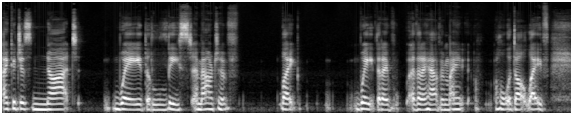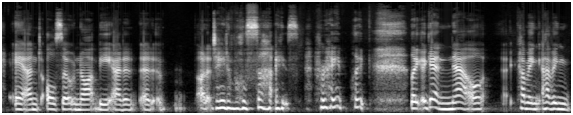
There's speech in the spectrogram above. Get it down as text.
I could just not weigh the least amount of like weight that I've that I have in my whole adult life, and also not be at a, at a unattainable size, right? Like, like again now coming having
